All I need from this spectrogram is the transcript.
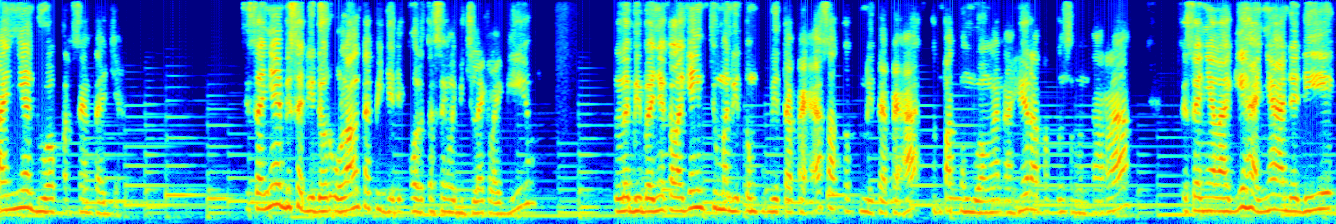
hanya 2% saja. sisanya bisa didaur ulang tapi jadi kualitas yang lebih jelek lagi lebih banyak lagi yang cuma ditumpuk di TPS ataupun di TPA tempat pembuangan akhir ataupun sementara sisanya lagi hanya ada di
